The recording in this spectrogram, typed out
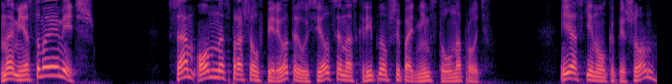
«На место мое меч!» Сам Омнос прошел вперед и уселся на скрипнувший под ним стул напротив. Я скинул капюшон,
